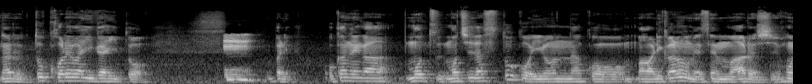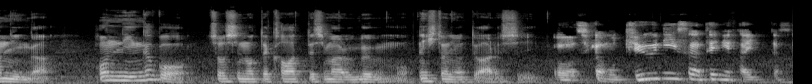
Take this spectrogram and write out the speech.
なるとこれは意外とうん。やっぱりお金が持つ持ち出すとこういろんなこう周りからの目線もあるし本人が本人がこう調子に乗って変わってしまう部分も、ね、人によってはあるし。しかも急にさ、手に入ったさ、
